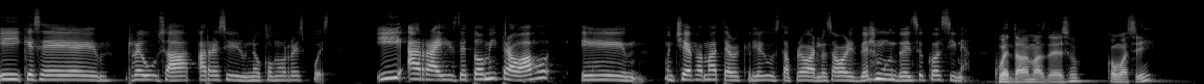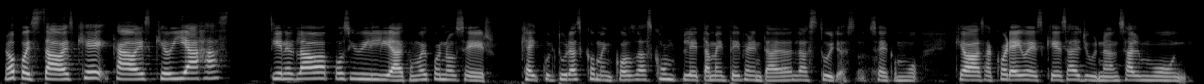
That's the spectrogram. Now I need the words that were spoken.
y que se rehúsa a recibir uno como respuesta. Y a raíz de todo mi trabajo, eh, un chef amateur que le gusta probar los sabores del mundo en su cocina. Cuéntame más de eso, ¿cómo así? No, pues sabes que cada vez que viajas tienes la posibilidad como de conocer que hay culturas que comen cosas completamente diferentes a las tuyas. O sea, como que vas a Corea y ves que desayunan salmón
